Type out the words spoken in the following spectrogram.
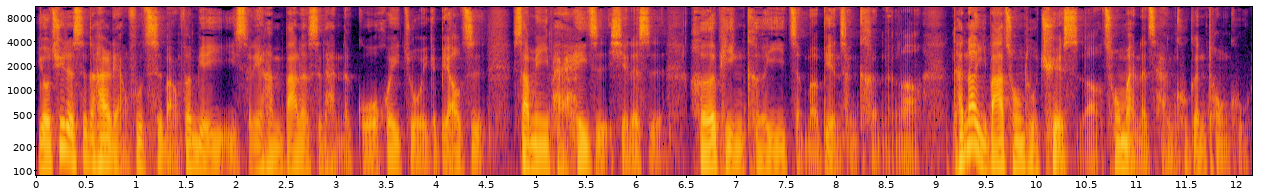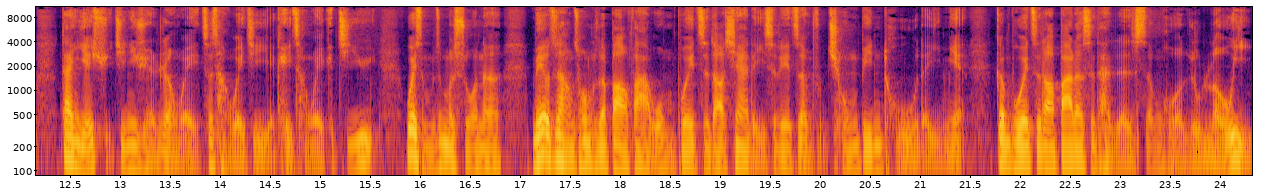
有趣的是呢，它的两副翅膀分别以以色列和巴勒斯坦的国徽作为一个标志，上面一排黑字写的是“和平可以怎么变成可能”啊。谈到以巴冲突，确实啊充满了残酷跟痛苦，但也许经济学认为这场危机也可以成为一个机遇。为什么这么说呢？没有这场冲突的爆发，我们不会知道现在的以色列政府穷兵黩武的一面，更不会知道巴勒斯坦人生活如蝼蚁。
